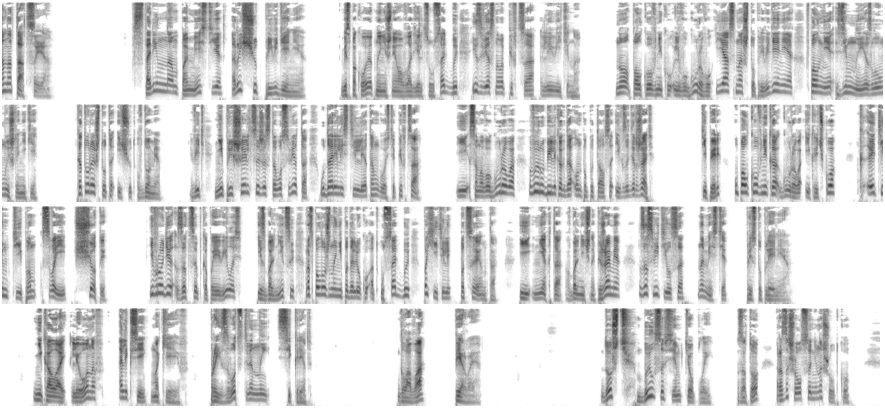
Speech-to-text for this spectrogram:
Аннотация В старинном поместье рыщут привидения. Беспокоят нынешнего владельца усадьбы известного певца Левитина. Но полковнику Льву Гурову ясно, что привидения вполне земные злоумышленники, которые что-то ищут в доме. Ведь не пришельцы же с того света ударили стилетом гостя певца и самого Гурова вырубили, когда он попытался их задержать. Теперь у полковника Гурова и Кричко к этим типам свои счеты. И вроде зацепка появилась, из больницы, расположенной неподалеку от усадьбы, похитили пациента, и некто в больничной пижаме засветился на месте преступления. Николай Леонов, Алексей Макеев Производственный секрет. Глава первая. Дождь был совсем теплый, зато разошелся не на шутку.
